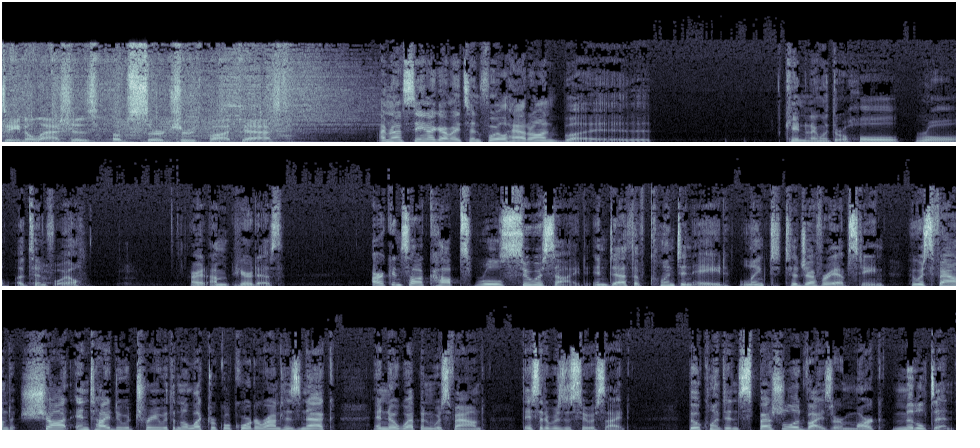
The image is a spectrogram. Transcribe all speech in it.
Dana Loesch's Absurd Truth Podcast. I'm not saying I got my tinfoil hat on, but Kane and I went through a whole roll of tinfoil. All right, I'm here it is. Arkansas cops rules suicide in death of Clinton aide linked to Jeffrey Epstein, who was found shot and tied to a tree with an electrical cord around his neck, and no weapon was found. They said it was a suicide. Bill Clinton's special advisor, Mark Middleton,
